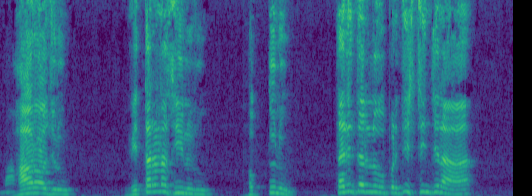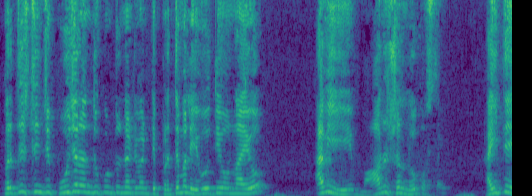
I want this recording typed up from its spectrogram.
మహారాజులు వితరణశీలు భక్తులు తదితరులు ప్రతిష్ఠించిన ప్రతిష్ఠించి పూజలు అందుకుంటున్నటువంటి ప్రతిమలు ఏవైతే ఉన్నాయో అవి మానుషంలోకి వస్తాయి. అయితే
